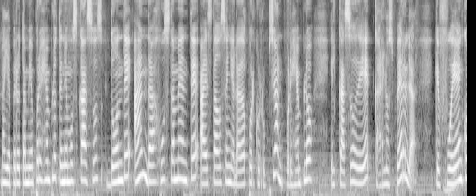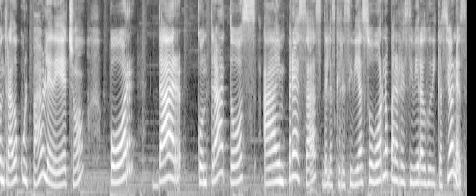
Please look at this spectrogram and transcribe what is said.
Vaya, pero también, por ejemplo, tenemos casos donde ANDA justamente ha estado señalada por corrupción. Por ejemplo, el caso de Carlos Perla, que fue encontrado culpable, de hecho, por dar contratos a empresas de las que recibía soborno para recibir adjudicaciones.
